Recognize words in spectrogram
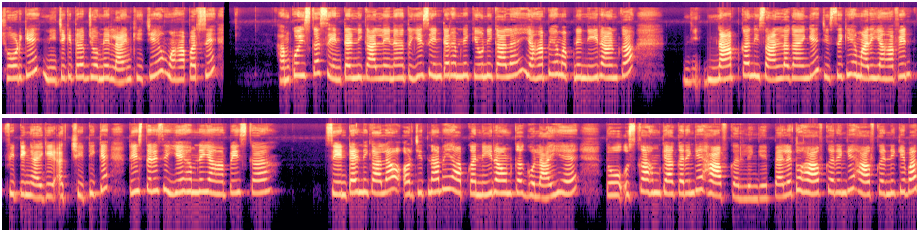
छोड़ के नीचे की तरफ़ जो हमने लाइन खींची है, वहाँ पर से हमको इसका सेंटर निकाल लेना है। तो ये सेंटर हमने क्यों निकाला है? यहाँ पे हम अपने नी राउंड का नाप का निशान लगाएँगे जिससे कि हमारी यहाँ पे फिटिंग आएगी अच्छी, ठीक है? तो इस तरह से ये हमने यहाँ पे इसका सेंटर निकाला और जितना भी आपका नी राउंड का गोलाई है तो उसका हम क्या करेंगे? हाफ़ कर लेंगे। पहले तो हाफ़ करेंगे, हाफ़ करने के बाद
